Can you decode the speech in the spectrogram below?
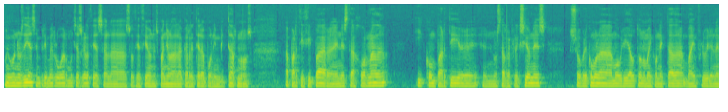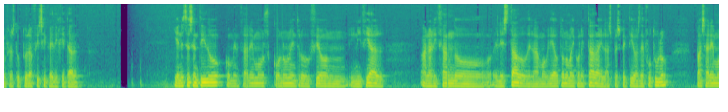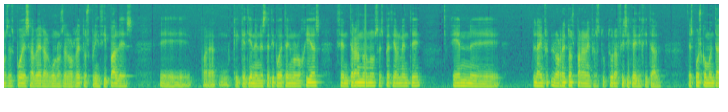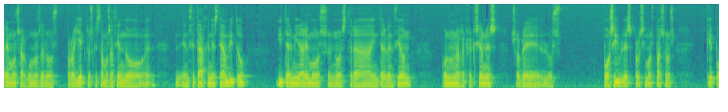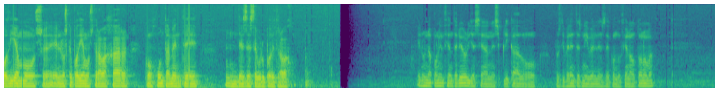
Muy buenos días. En primer lugar, muchas gracias a la Asociación Española de la Carretera por invitarnos a participar en esta jornada y compartir eh, nuestras reflexiones sobre cómo la movilidad autónoma y conectada va a influir en la infraestructura física y digital. Y en este sentido comenzaremos con una introducción inicial analizando el estado de la movilidad autónoma y conectada y las perspectivas de futuro Pasaremos después a ver algunos de los retos principales eh, que, tienen este tipo de tecnologías, centrándonos especialmente en eh, los retos para la infraestructura física y digital. Después comentaremos algunos de los proyectos que estamos haciendo eh, en CETAG en este ámbito y terminaremos nuestra intervención con unas reflexiones sobre los posibles próximos pasos que podíamos, eh, en los que podíamos trabajar conjuntamente desde este grupo de trabajo. En una ponencia anterior ya se han explicado los diferentes niveles de conducción autónoma.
